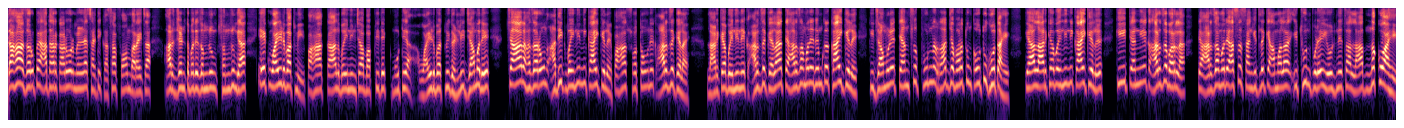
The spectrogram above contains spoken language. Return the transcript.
दहा हजार रुपये आधार कार्डवर मिळण्यासाठी कसा फॉर्म भरायचा अर्जंटमध्ये समजून समजून घ्या. एक वाईट बातमी पहा काल बहिणींच्या बाबतीत एक मोठी वाईट बातमी घडली ज्यामध्ये चार हजारहून अधिक बहिणींनी काय केलंय? पहा स्वतःहून एक अर्ज केलाय. लाडक्या बहिणीने एक अर्ज केला. त्या अर्जामध्ये नेमकं काय केलंय? की ज्यामुळे त्यांचं पूर्ण राज्यभरातून कौतुक होत आहे. त्या लाडक्या बहिणींनी काय केलं? की त्यांनी एक अर्ज भरला. त्या अर्जामध्ये असं सांगितलं की आम्हाला इथून पुढे योजनेचा लाभ नको आहे.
